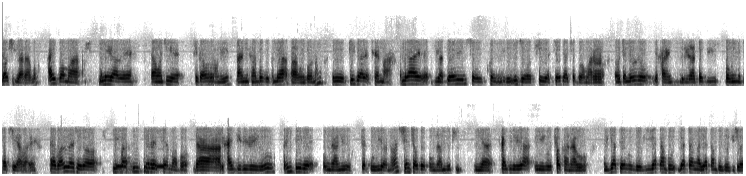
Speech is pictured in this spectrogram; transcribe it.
ရောက်ရှိလာတာပေါ့ အဲ့ဒီပေါ်မှာ မနေ့ကပဲ တာဝန်ရှိရဲ့ စစ်ကောင်းဆောင်တွေတာမီခံပုဂ္ဂိုလ်သမရအပါဝင်ပေါ့နော်သူတွေ့ကြတဲ့အထက်မှာသမရရဲ့ဒီပြောရေးဆိုခွင့်ဒီဥကျော်ဖြစ်ရဲ့ပြောကြချက်ပေါ်မှာတော့ကျွန်တော်တို့ရခိုင်တွေကတက်ပြီးပုံဝင်နဲ့ချက်ချရပါတယ်အဲဘာလို့လဲဆိုတော့ဒီမှာသူပြတဲ့အချက်မှာပေါ့ဒါရခိုင်ပြည်သူတွေကိုပြိပေးတဲ့ပုံစံမျိုးတက်ပူပြီးတော့နော်ရှင်းချောက်တဲ့ပုံစံမျိုးဖြစ်ဒီခိုင်ပြည်တွေကအေကိုထောက်ခံတာကိုရက်တဲ့လို့ရက်တမ်းဖို့ရက်တမ်းကရက်တမ်းဖို့လို့ဒီဆို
